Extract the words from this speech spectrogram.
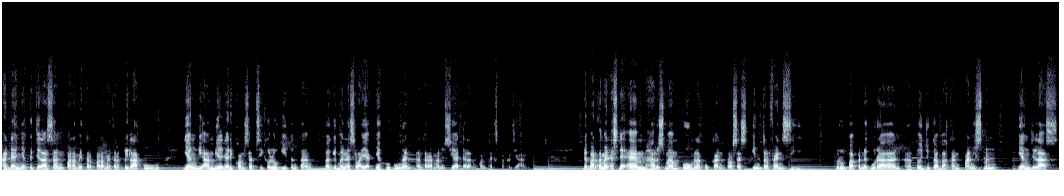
adanya kejelasan parameter-parameter perilaku yang diambil dari konsep psikologi tentang bagaimana selayaknya hubungan antara manusia dalam konteks pekerjaan. Departemen SDM harus mampu melakukan proses intervensi berupa peneguran atau juga bahkan punishment yang jelas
